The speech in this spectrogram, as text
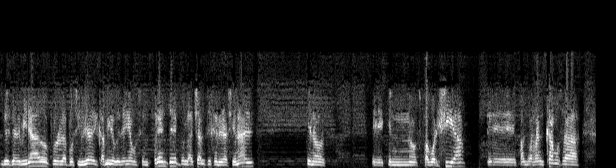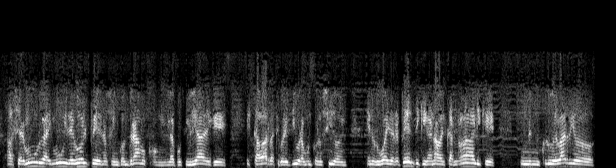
determinado por la posibilidad del camino que teníamos enfrente, por la chance generacional que nos eh, que nos favorecía eh, cuando arrancamos a, hacer murga y muy de golpe nos encontramos con la posibilidad de que esta barra, este colectivo era muy conocido en, en Uruguay de repente, y que ganaba el carnaval y que un club de barrio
